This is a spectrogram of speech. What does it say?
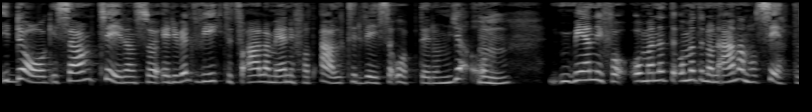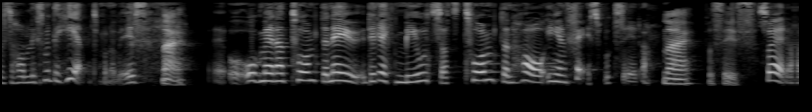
idag i samtiden så är det väldigt viktigt för alla människor att alltid visa upp det de gör. Människor, om, man inte, om inte någon annan har sett det så har det liksom inte hänt på något vis. Nej, Och, och medan tomten är ju direkt motsats. Tomten har ingen Facebook-sida. nej, precis. Så är det.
